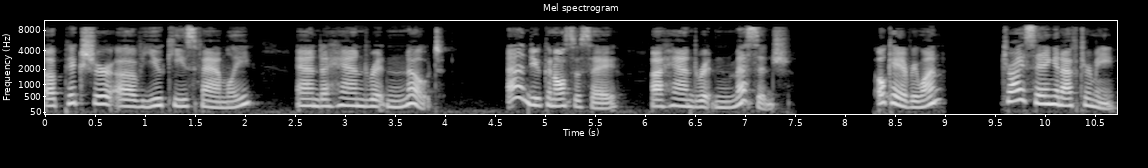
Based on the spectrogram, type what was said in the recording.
a picture of Yuki's family and a handwritten note. And you can also say a handwritten message. Okay, everyone, try saying it after me.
